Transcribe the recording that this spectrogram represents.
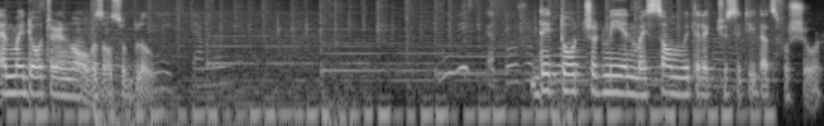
And my daughter in law was also blue. They tortured me and my son with electricity, that's for sure.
